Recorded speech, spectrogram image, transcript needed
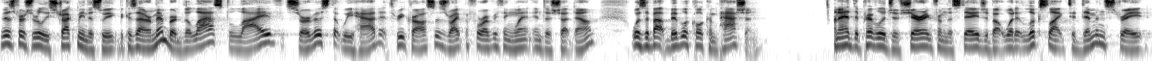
This verse really struck me this week because I remembered the last live service that we had at Three Crosses right before everything went into shutdown was about biblical compassion. And I had the privilege of sharing from the stage about what it looks like to demonstrate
